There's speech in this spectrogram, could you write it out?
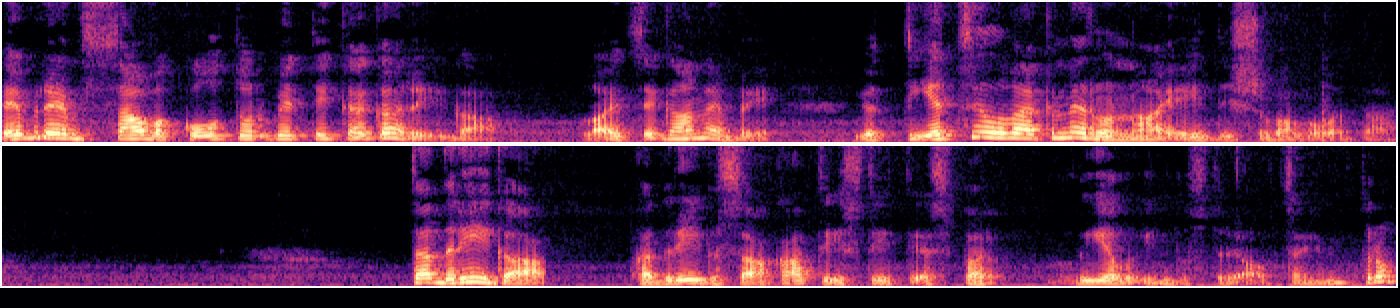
ebrejiem sava kultūra bija tikai garīgā, laicīgā nebija, jo tie cilvēki nerunāja idišu valodā. Tad Rīgā, kad Rīga sāka attīstīties par lielu industriālu centru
